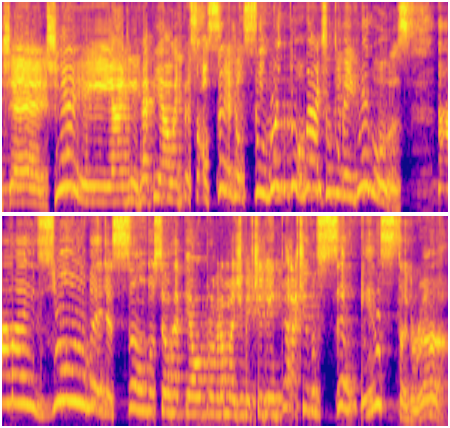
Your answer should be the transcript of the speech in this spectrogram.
Hoje é dia de Happy Hour, pessoal. Sejam sim muito mais do que bem-vindos a mais uma edição do seu Happy Hour, programa mais divertido e interativo do seu Instagram.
